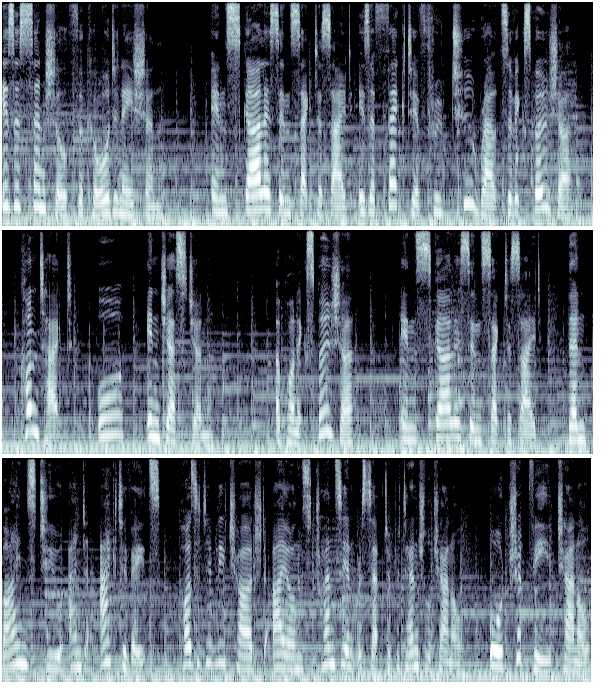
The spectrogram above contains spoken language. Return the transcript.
is essential for coordination. Inscalis insecticide is effective through two routes of exposure, contact or ingestion. Upon exposure, Inscalis insecticide then binds to and activates positively charged ions transient receptor potential channel or TRPV channel,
